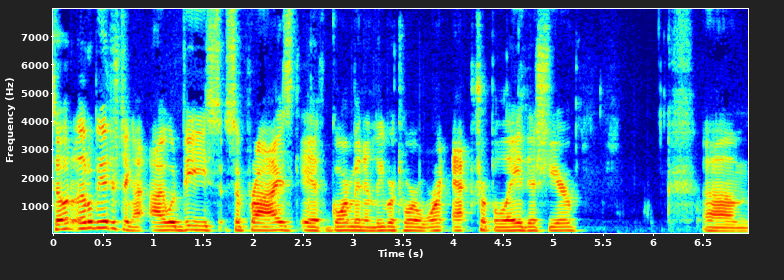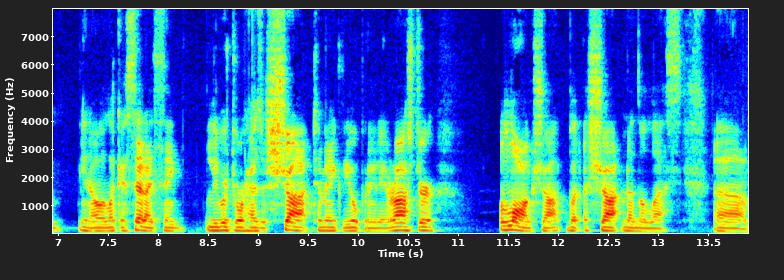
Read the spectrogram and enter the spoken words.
so it'll, be interesting. I, I, would be surprised if Gorman and Liberatore weren't at AAA this year. Um, you know, like I said, I think Liberatore has a shot to make the opening day roster. A long shot, but a shot nonetheless. Uh,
